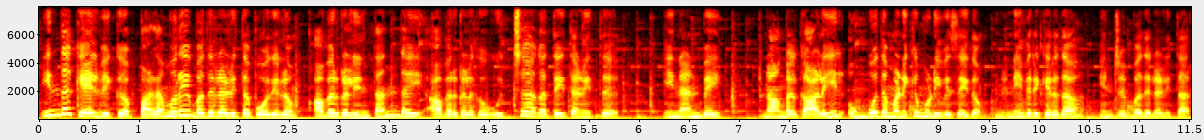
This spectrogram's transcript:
இந்த கேள்விக்கு பலமுறை பதிலளித்த போதிலும் அவர்களின் தந்தை அவர்களுக்கு உற்சாகத்தை தணித்து என் அன்பே நாங்கள் காலையில் ஒன்பது மணிக்கு முடிவு செய்தோம். நினைவிருக்கிறதா? என்று பதிலளித்தார்.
